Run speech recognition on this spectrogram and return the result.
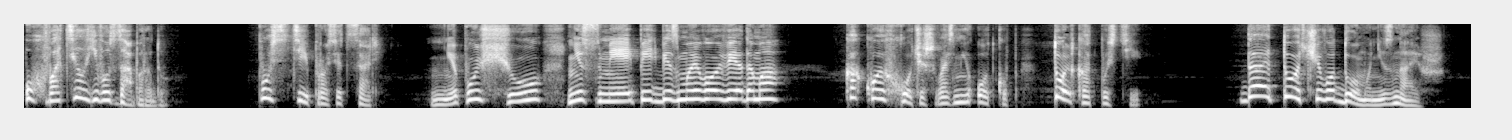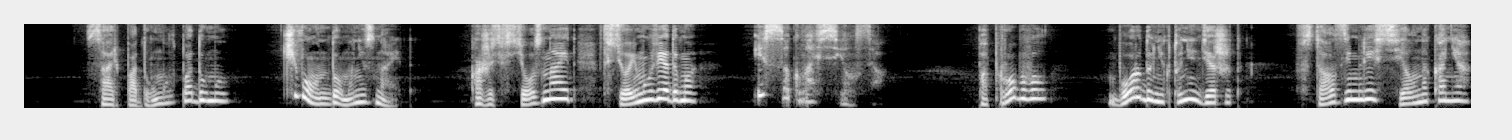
ухватил его за бороду. «Пусти», — просит царь. «Не пущу, не смей пить без моего ведома». «Какой хочешь, возьми откуп, только отпусти». «Дай то, чего дома не знаешь». Царь подумал, подумал, чего он дома не знает. Кажется, все знает, все ему ведомо, и согласился. Попробовал, бороду никто не держит. Встал с земли, сел на коня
